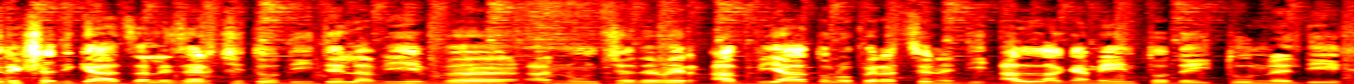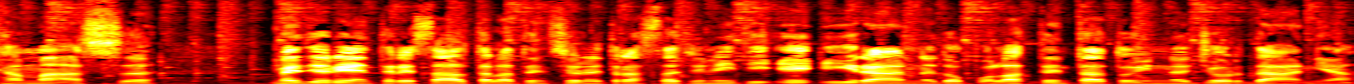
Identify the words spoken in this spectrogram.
Striscia di Gaza, l'esercito di Tel Aviv eh, annuncia di aver avviato l'operazione di allagamento dei tunnel di Hamas. Medio Oriente resta alta la tensione tra Stati Uniti e Iran dopo l'attentato in Giordania.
